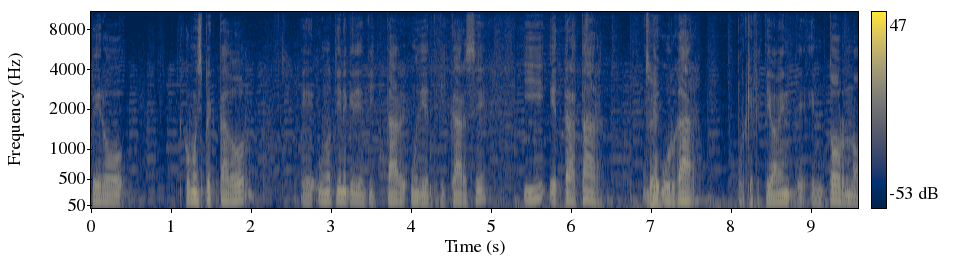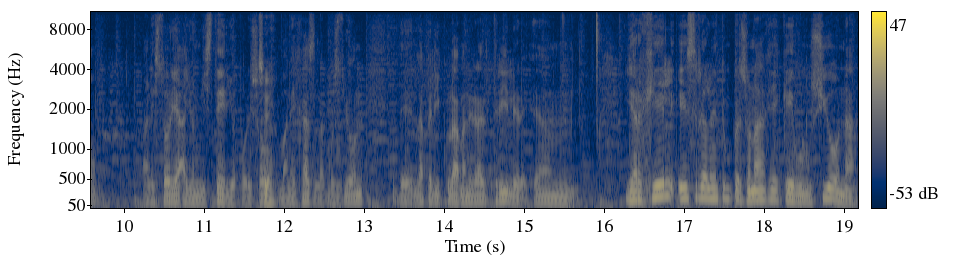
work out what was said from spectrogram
pero como espectador eh, uno tiene que identificar, identificarse y eh, tratar de hurgar, porque efectivamente en torno a la historia hay un misterio, por eso manejas la cuestión de la película a manera de thriller. Em, y Argel es realmente un personaje que evoluciona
